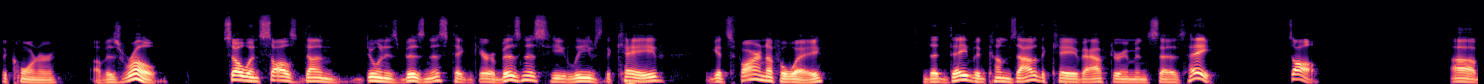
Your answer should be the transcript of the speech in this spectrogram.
the corner of his robe. So when Saul's done doing his business, taking care of business, he leaves the cave. He gets far enough away that David comes out of the cave after him and says, Hey, Saul, uh,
